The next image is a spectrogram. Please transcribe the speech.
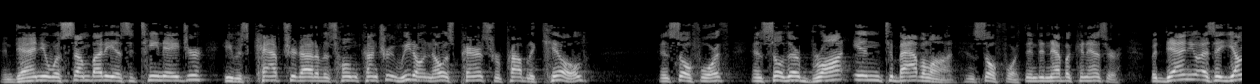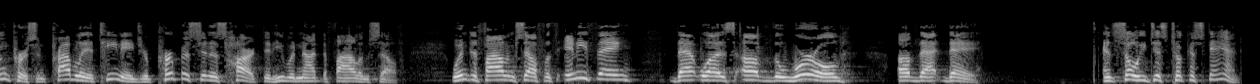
And Daniel was somebody as a teenager. He was captured out of his home country. We don't know. His parents were probably killed. and so forth. And so they're brought into Babylon and so forth, into Nebuchadnezzar. But Daniel, as a young person, probably a teenager, purposed in his heart that he would not defile himself. Wouldn't defile himself with anything that was of the world of that day. And so he just took a stand.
